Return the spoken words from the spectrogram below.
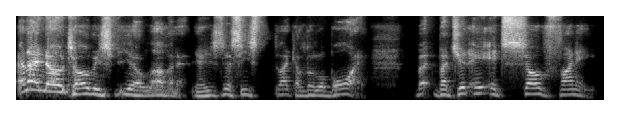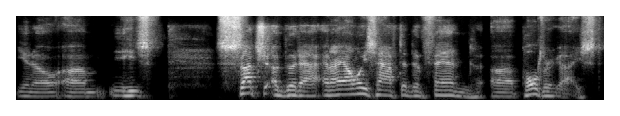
And I know Tobe's, you know, loving it. He's just he's like a little boy. But but you- it's so funny, you know. Um, he's such a good act, and I always have to defend uh, Poltergeist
